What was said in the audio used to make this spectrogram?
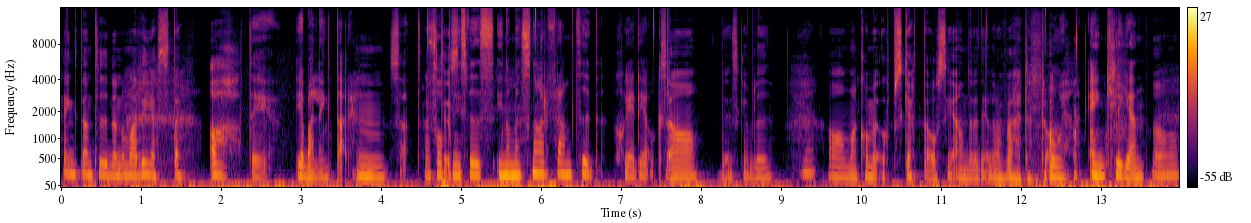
tänk den tiden då man reste. Åh, det, jag bara längtar. Mm. Så att Faktiskt. förhoppningsvis inom en snar framtid sker det också. Ja, det ska bli. Ja. Ja, man kommer uppskatta och se andra delar av världen då. Oh, ja. Äntligen. Ja.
